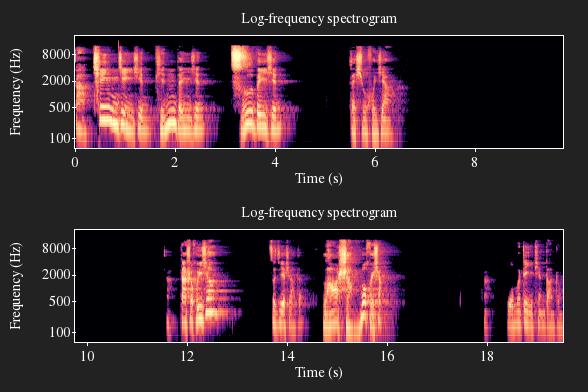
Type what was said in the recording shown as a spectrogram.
啊，清净心、平等心、慈悲心，在修回向啊。但是回向，自己也晓得拿什么回向啊？我们这一天当中，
